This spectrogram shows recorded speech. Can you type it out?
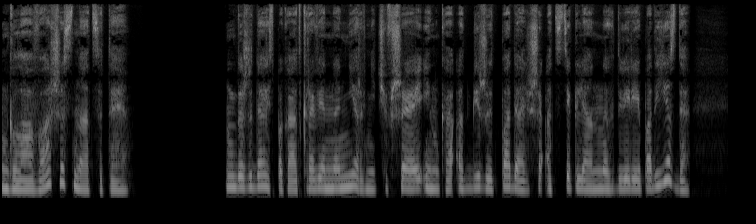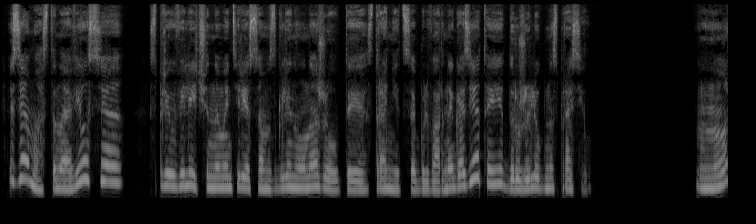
Глава шестнадцатая. Дожидаясь, пока откровенно нервничавшая Инка отбежит подальше от стеклянных дверей подъезда, Зяма остановился, с преувеличенным интересом взглянул на желтые страницы бульварной газеты и дружелюбно спросил. «Ну,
